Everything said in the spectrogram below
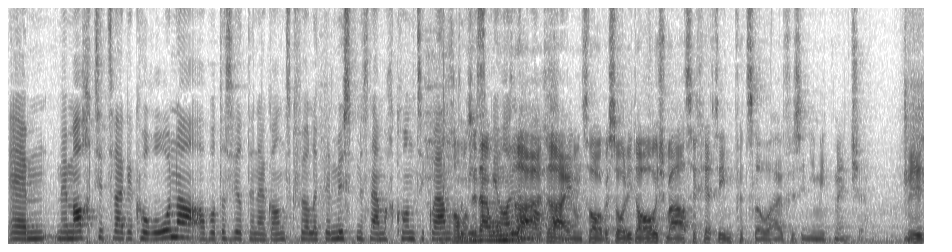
ähm, man macht es jetzt wegen Corona, aber das wird dann auch ganz gefährlich. Dann müsste man es nämlich konsequent Kann man sich auch umdrehen und sagen, solidarisch wäre sich jetzt impfen zu lassen, auch für seine Mitmenschen. Weil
